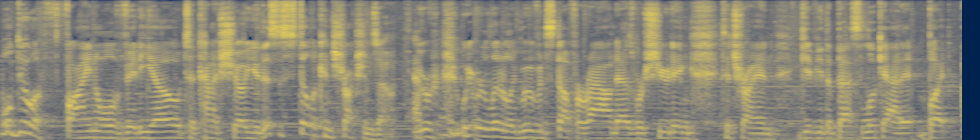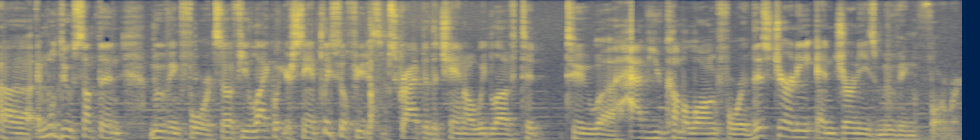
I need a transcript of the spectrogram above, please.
we'll do a final video to kind of show you this is still a construction zone. We were, we were literally moving stuff around as we're shooting to try and give you the best look at it. But uh, and we'll do something moving forward. So if you like what you're seeing, please feel free to subscribe to the channel. We'd love to to uh, have you come along for this journey and journeys moving forward.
